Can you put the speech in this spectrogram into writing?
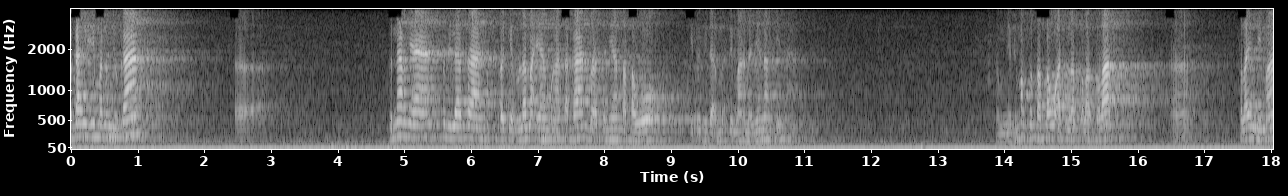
Maka hal ini menunjukkan e, benarnya penjelasan sebagian ulama yang mengatakan bahasanya tatawu itu tidak mesti maknanya nafilah. Namun yang dimaksud tatawu adalah sholat-sholat selain lima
